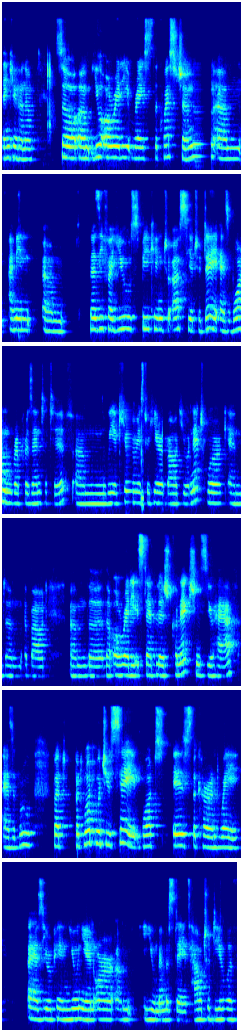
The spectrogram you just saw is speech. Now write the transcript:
Thank you, Hannah. So um, you already raised the question. Um, I mean, um, Nazifa, you speaking to us here today as one representative, um, we are curious to hear about your network and um, about um, the, the already established connections you have as a group. But, but what would you say, what is the current way as European Union or um, EU member states, how to deal with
